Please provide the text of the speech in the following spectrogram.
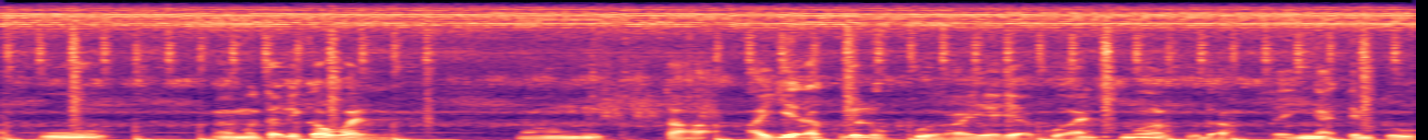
Aku memang tak boleh kawal Memang tak Ayat aku dah lupa. Ayat-ayat Quran semua aku dah tak ingat time tu.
